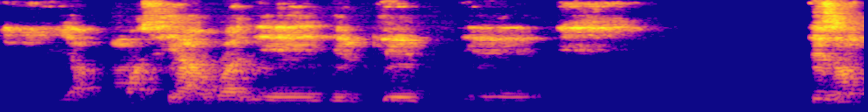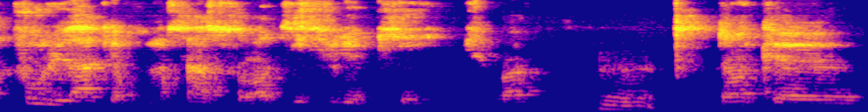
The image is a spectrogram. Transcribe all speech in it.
Il a commencé à avoir des, des, des, des, des ampoules là qui ont commencé à sortir sur le pied, tu vois. Mm. Donc, euh,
